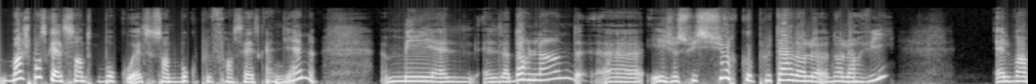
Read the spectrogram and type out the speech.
Moi, je pense qu'elles sentent beaucoup. Elles se sentent beaucoup plus françaises qu'indiennes. Mais elles, elles adorent l'Inde euh, et je suis sûre que plus tard dans, le, dans leur vie, elles vont,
